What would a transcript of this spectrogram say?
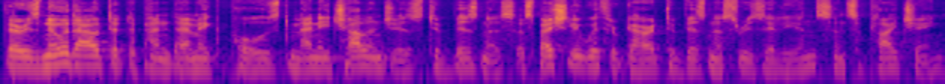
There is no doubt that the pandemic posed many challenges to business, especially with regard to business resilience and supply chain.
